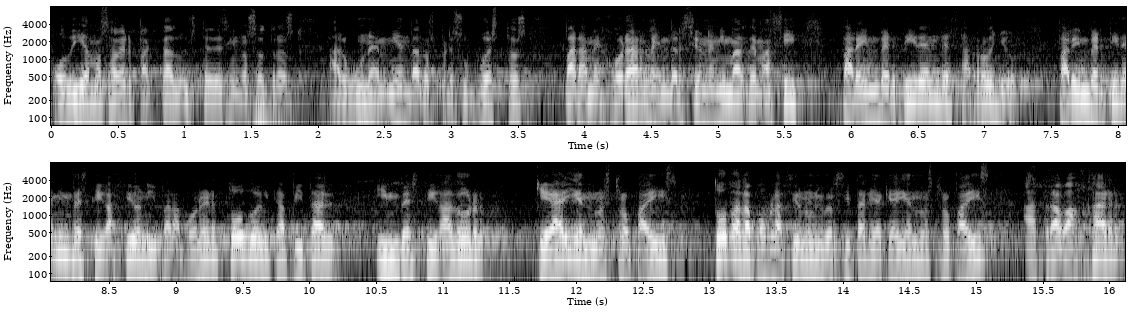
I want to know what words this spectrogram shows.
Podíamos haber pactado ustedes y nosotros alguna enmienda a los presupuestos para mejorar la inversión en I de para invertir en desarrollo, para invertir en investigación y para poner todo el capital investigador que hay en nuestro país, toda la población universitaria que hay en nuestro país, a trabajar,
